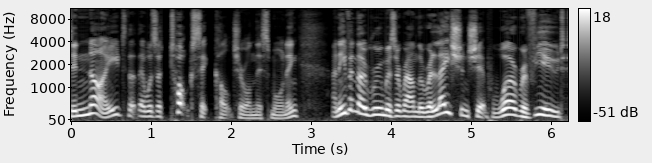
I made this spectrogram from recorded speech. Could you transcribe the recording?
denied that there was a toxic culture on this morning. And even though rumours around the relationship were reviewed,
